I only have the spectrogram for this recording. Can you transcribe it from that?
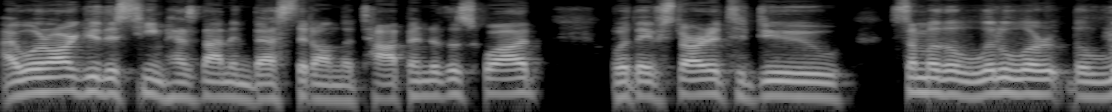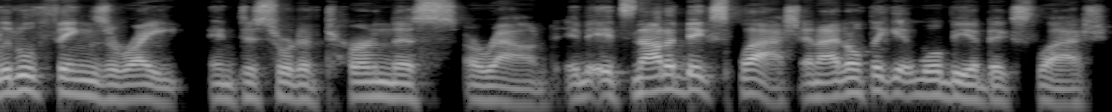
I would argue this team has not invested on the top end of the squad, but they've started to do some of the littler the little things right and to sort of turn this around. It- it's not a big splash, and I don't think it will be a big splash.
